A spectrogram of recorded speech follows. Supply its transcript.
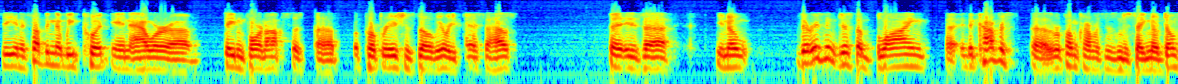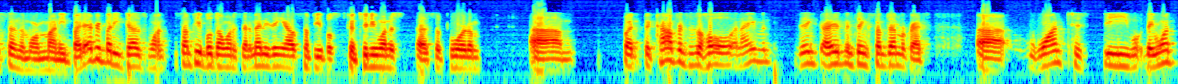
see, and it's something that we put in our uh, state and foreign ops uh, appropriations bill. We already passed the House. Is uh, you know, there isn't just a blind. Uh, the conference, uh, the Republican conference, isn't just saying no, don't send them more money. But everybody does want. Some people don't want to send them anything else. Some people continue want to uh, support them. Um, but the conference as a whole, and I even think I even think some Democrats uh, want to see they want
